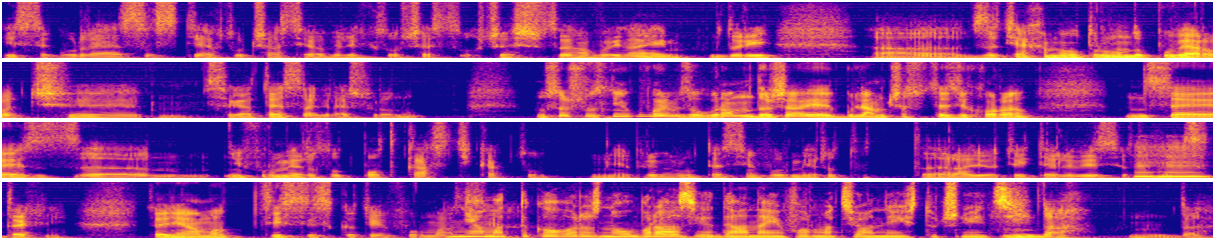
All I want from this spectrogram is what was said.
и се гордеят с тяхното участие в Великата обществена война и дори а, за тях е много трудно да повярват, че сега те са агресора, но Но всъщност ние говорим за огромна държава и голяма част от тези хора не се информират от подкасти, както ние, примерно, те се информират от радиото и телевизията, mm-hmm. които са техни. Те нямат истинската информация. Нямат такова разнообразие, да, на информационни източници. Да, да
